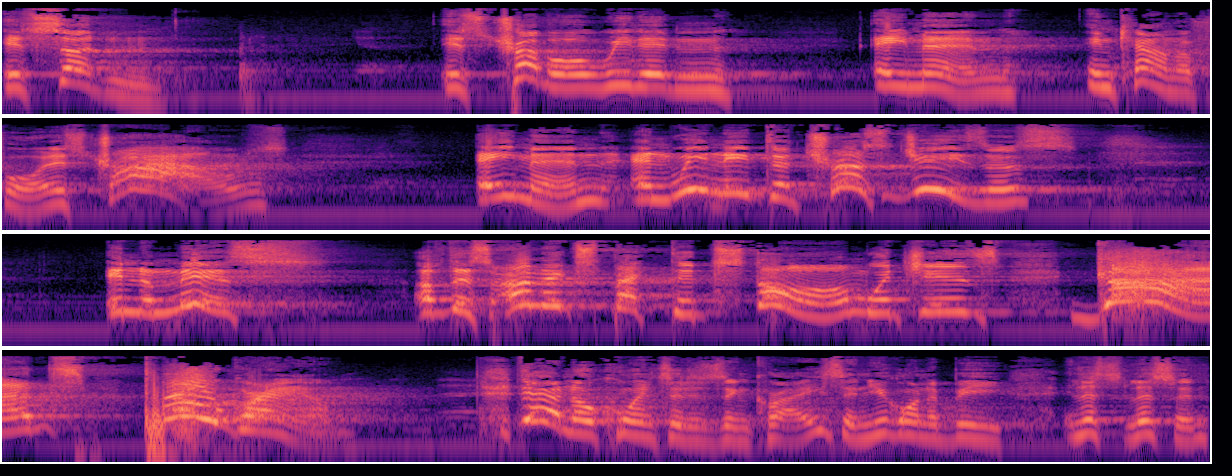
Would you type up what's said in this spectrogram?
It's sudden. It's trouble we didn't, amen, encounter for. It's trials, amen, and we need to trust Jesus in the midst of this unexpected storm, which is God's program. There are no coincidences in Christ, and you're going to be, listen, listen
